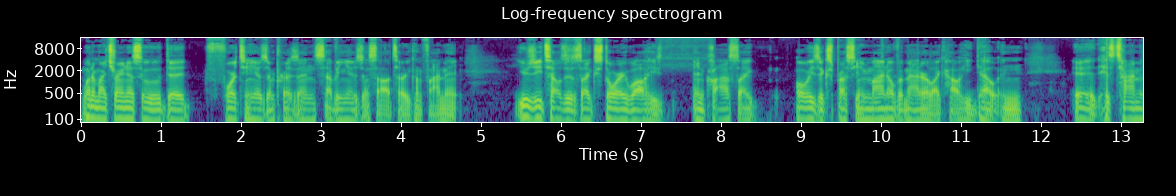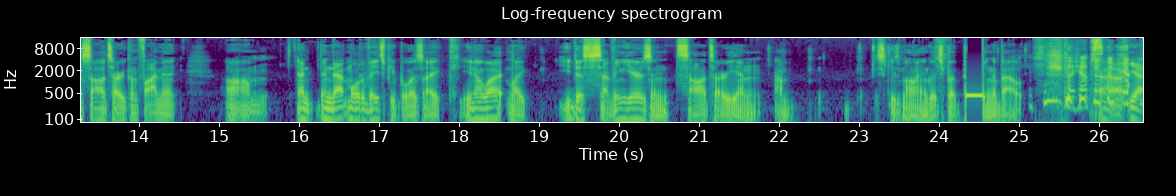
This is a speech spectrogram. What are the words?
one of my trainers who did 14 years in prison, seven years in solitary confinement, usually tells his like story while he's in class, like always expressing mind over matter, like how he dealt in uh, his time in solitary confinement. Um, and, and that motivates people as like, you know what, like you did seven years in solitary and I'm, excuse my language, but about, Push-ups. uh, yeah.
